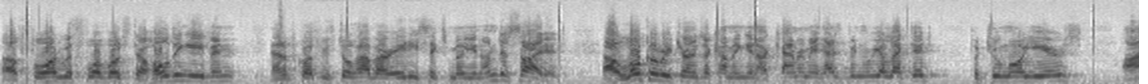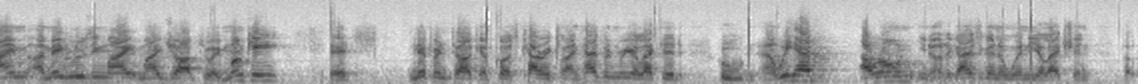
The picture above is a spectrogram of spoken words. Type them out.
uh, Ford with four votes. They're holding even. And of course, we still have our 86 million undecided. Our local returns are coming in. Our cameraman has been reelected for two more years. I'm, I may be losing my, my job to a monkey. It's nip and tuck. Of course, Carrie Klein has been reelected. Who, and we have our own, you know, the guys are going to win the election. But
